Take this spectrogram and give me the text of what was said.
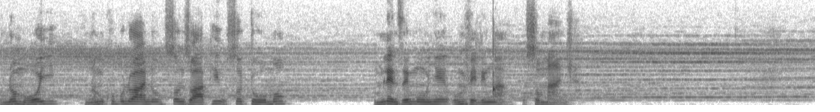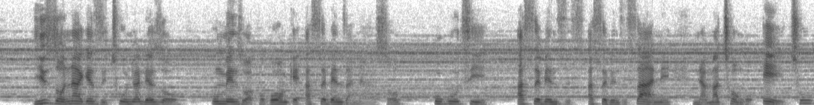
unomoyi unomkhubulwano usonzwaphi usodumo umlenze emunye umvelinqangi usomandla. Yizona-ke zithunywa lezo umenzi wakho konke asebenza nazo ukuthi asebenzis- asebenzisane namathongo ethu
